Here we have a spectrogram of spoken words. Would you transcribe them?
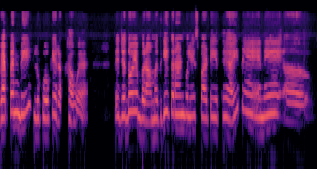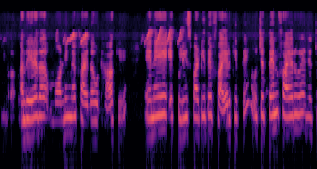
ਵੈਪਨ ਵੀ ਲੁਕੋ ਕੇ ਰੱਖਾ ਹੋਇਆ ਹੈ। ਤੇ ਜਦੋਂ ਇਹ ਬਰਾਮਦਗੀ ਕਰਨ ਪੁਲਿਸ ਪਾਰਟੀ ਇੱਥੇ ਆਈ ਤੇ ਇਹਨੇ ਅੰਧੇਰੇ ਦਾ ਮਾਰਨਿੰਗ में ਫਾਇਦਾ ਉਠਾ ਕੇ ਇਹਨੇ ਇੱਕ ਪੁਲਿਸ ਪਾਰਟੀ ਤੇ ਫਾਇਰ ਕੀਤੇ, ਉਹ ਤਿੰਨ ਫਾਇਰ ਹੋਏ ਜਿਸ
